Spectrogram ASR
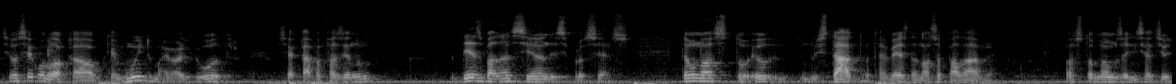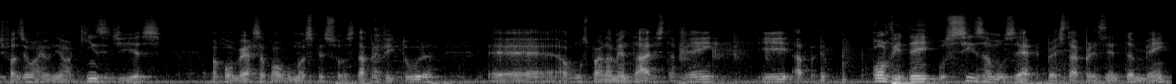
Se você coloca algo que é muito maior do que o outro, você acaba fazendo desbalanceando esse processo. Então nós eu, no estado, através da nossa palavra, nós tomamos a iniciativa de fazer uma reunião há 15 dias, uma conversa com algumas pessoas da prefeitura, eh, alguns parlamentares também, e a- convidei o Cisa Musep para estar presente também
